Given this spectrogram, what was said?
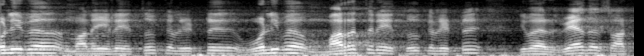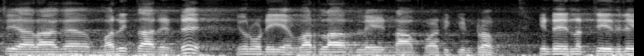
ஒளிவ மலையிலே தூக்கலிட்டு ஒளிவ மரத்திலே தூக்கலிட்டு இவர் வேத சாட்சியாராக மறித்தார் என்று இவருடைய வரலாறிலே நாம் படிக்கின்றோம். இன்றைய நற்செய்தியிலே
